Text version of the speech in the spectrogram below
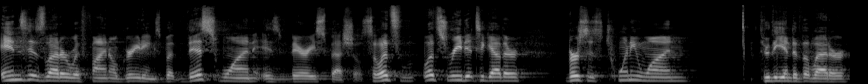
ends his letter with final greetings, but this one is very special. So let's let's read it together, verses 21 through the end of the letter.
